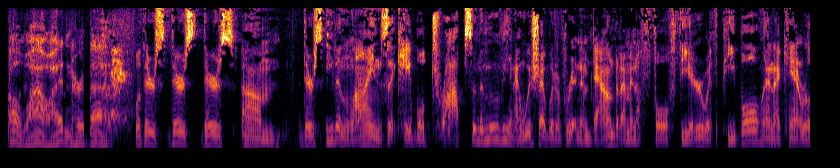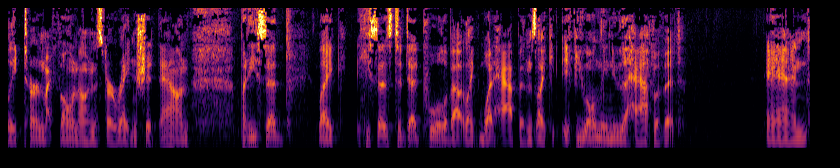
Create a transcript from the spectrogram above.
Oh wow, I hadn't heard that. Well, there's there's there's um there's even lines that Cable drops in the movie, and I wish I would have written them down, but I'm in a full theater with people, and I can't really turn my phone on and start writing shit down. But he said, like he says to Deadpool about like what happens, like if you only knew the half of it, and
